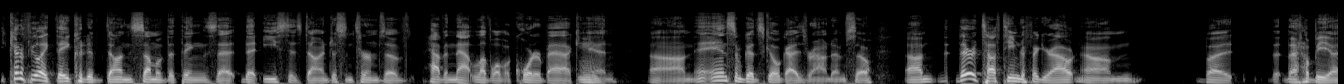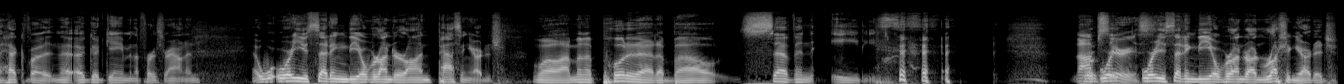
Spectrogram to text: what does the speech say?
you kind of feel like they could have done some of the things that that East has done, just in terms of having that level of a quarterback and um, and- and some good skill guys around him. So um, they're a tough team to figure out, um, but th- that'll be a heck of a, a good game in the first round. And uh, where are you setting the over under on passing yardage? Well, I'm going to put it at about 780. no, I'm Where- where- serious. Where, are you setting the over under on rushing yardage?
